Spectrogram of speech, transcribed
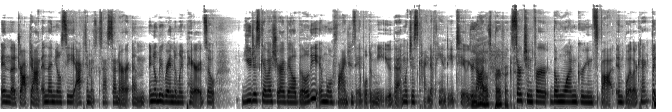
in the drop down, and then you'll see Academic Success Center, um, and you'll be randomly paired. So you just give us your availability, and we'll find who's able to meet you then, which is kind of handy too. You're yeah, not that's perfect. searching for the one green spot in Boiler Connect. But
